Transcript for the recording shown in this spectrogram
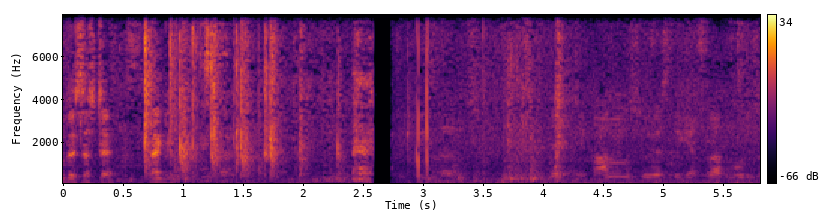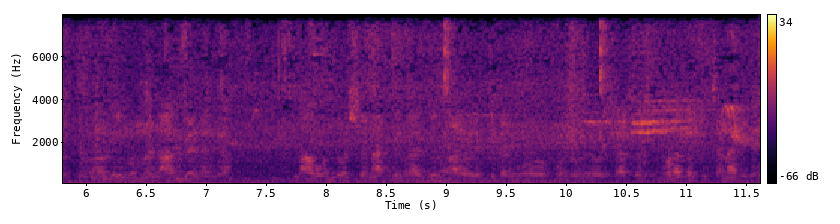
ಉದ್ದೇಶ ಅಷ್ಟೇ. ಥ್ಯಾಂಕ್ ಯು ಕಾನೂನು ಸುವ್ಯವಸ್ಥೆಗೆ ಹೆಸರಾದ ನಮ್ಮಲ್ಲಿ ನಾಲ್ಕು ನಾವು ಒಂದು ವರ್ಷ, ನಾಲ್ಕು ತಿಂಗಳಾಗಿ ಸಾವಿರ ಹೆಚ್ಚು ಕಡಿಮೆ ಒಂದೂವರೆ ವರ್ಷ ಆಯ್ತು ನೋಡೋಕ್ಕಂತೂ ಚೆನ್ನಾಗಿದೆ.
